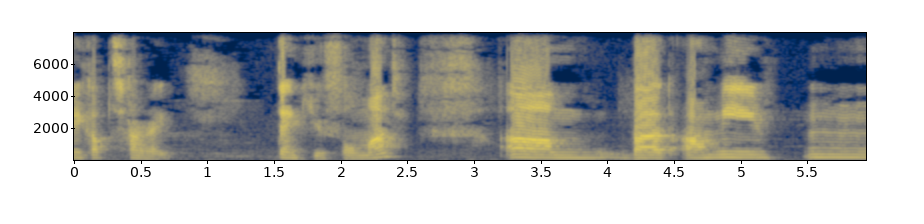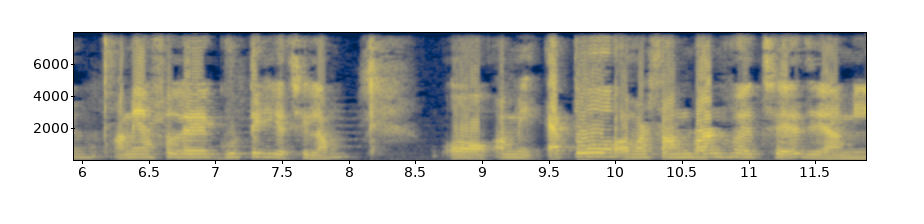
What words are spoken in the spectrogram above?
মেকআপ ছাড়াই। Thank you so much but আমি আমি আসলে ঘুরতে গিয়েছিলাম। আমি এত, আমার সানবার্ন হয়েছে যে আমি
